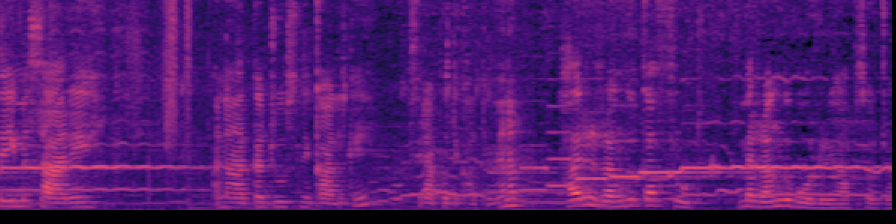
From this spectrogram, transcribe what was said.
ऐसे ही मैं सारे अनार का जूस निकाल के फिर आपको दिखाती हूँ, है ना? हर रंग का फ्रूट मैं रंग बोल रही हूँ, आप सोचो।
